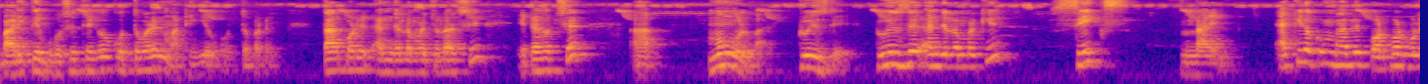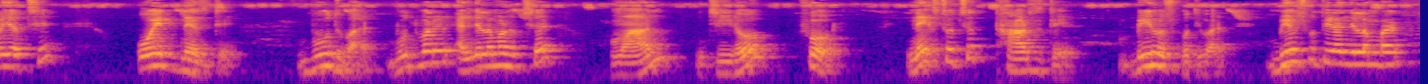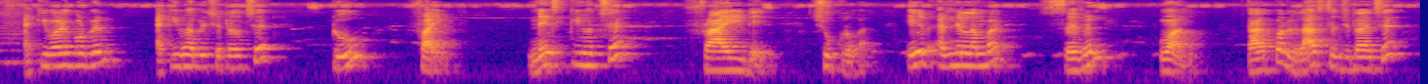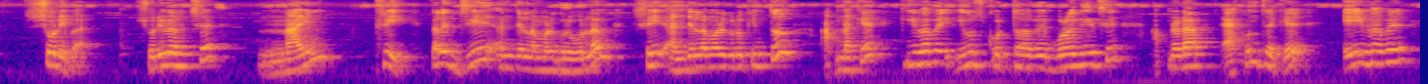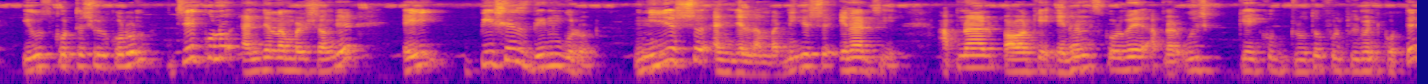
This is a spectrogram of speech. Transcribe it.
বাড়িতে বসে থেকেও করতে পারেন, মাঠে গিয়েও করতে পারেন। তারপরে অ্যাঞ্জেল আমরা চলে আসছি। এটা হচ্ছে মঙ্গলবার টুইসডে টুইসডে অ্যাঞ্জেল নাম্বার কি? সিক্স নাইন একই রকমভাবে পরপর বলে যাচ্ছে ওয়েডনেসডে বুধবার। বুধবারের অ্যাঞ্জেল নাম্বার হচ্ছে ওয়ান জিরো ফোর নেক্সট হচ্ছে থার্সডে বৃহস্পতিবার। বৃহস্পতির অ্যাঞ্জেল নাম্বার একইবারে করবেন একইভাবে সেটা হচ্ছে টু ফাইভ নেক্সট কি হচ্ছে? ফ্রাইডে শুক্রবার। এর অ্যাঞ্জেল নাম্বার সেভেন ওয়ান তারপর লাস্ট যেটা আছে, শনিবার। শনিবার হচ্ছে নাইন থ্রি তাহলে যে অ্যাঞ্জেল নাম্বারগুলো বললাম, সেই অ্যাঞ্জেল নাম্বারগুলো কিন্তু আপনাকে কীভাবে ইউজ করতে হবে বলে দিয়েছে। আপনারা এখন থেকে এইভাবে ইউজ করতে শুরু করুন। যে কোনো অ্যাঞ্জেল নাম্বারের সঙ্গে এই বিশেষ দিনগুলোর নিজস্ব অ্যাঞ্জেল নাম্বার, নিজস্ব এনার্জি, আপনার পাওয়ারকে এনহান্স করবে, আপনার উইশকে খুব দ্রুত ফুলফিলমেন্ট করতে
